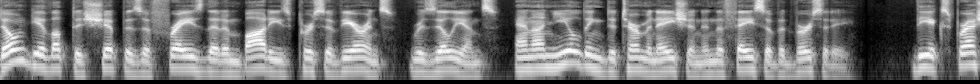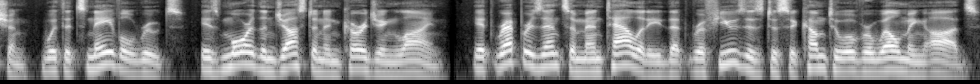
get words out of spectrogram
Don't give up the ship is a phrase that embodies perseverance, resilience, and unyielding determination in the face of adversity. The expression, with its naval roots, is more than just an encouraging line. It represents a mentality that refuses to succumb to overwhelming odds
